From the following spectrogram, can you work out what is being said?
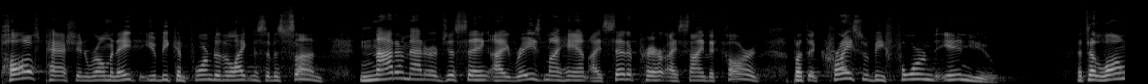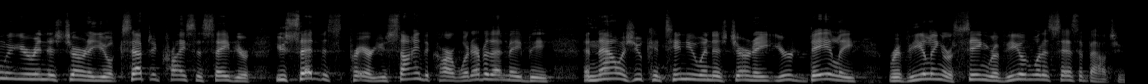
Paul's passion in Romans 8 that you be conformed to the likeness of his son. Not a matter of just saying, I raised my hand, I said a prayer, I signed a card, but that Christ would be formed in you. That the longer you're in this journey, you accepted Christ as Savior, you said this prayer, you signed the card, whatever that may be. And now, as you continue in this journey, you're daily revealing or seeing revealed what it says about you.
